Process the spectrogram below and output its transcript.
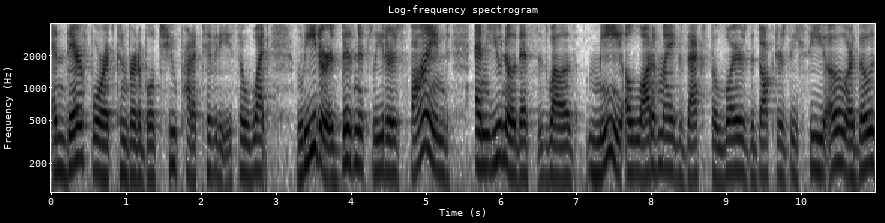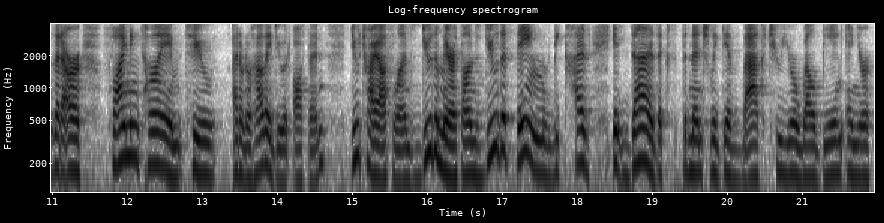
and therefore it's convertible to productivity. So what leaders, business leaders find, and you know this as well as me, a lot of my execs, the lawyers, the doctors, the CEO are those that are finding time to I don't know how they do it often. Do triathlons, do the marathons, do the things because it does exponentially give back to your well-being and your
